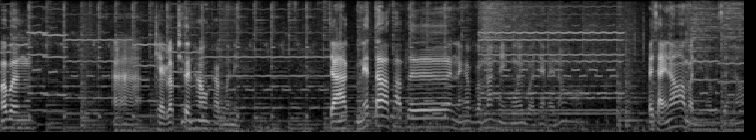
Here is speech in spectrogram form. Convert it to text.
มาเบิงอ่าแขกรับเชิญเฮาครับมื้อนี้ จากเนตตาพาเพลินนะครับกำลังให้หวยบ่จังไดเนาะไปใส่เนาะบัดนี้เนาะไปใส่เนาะ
